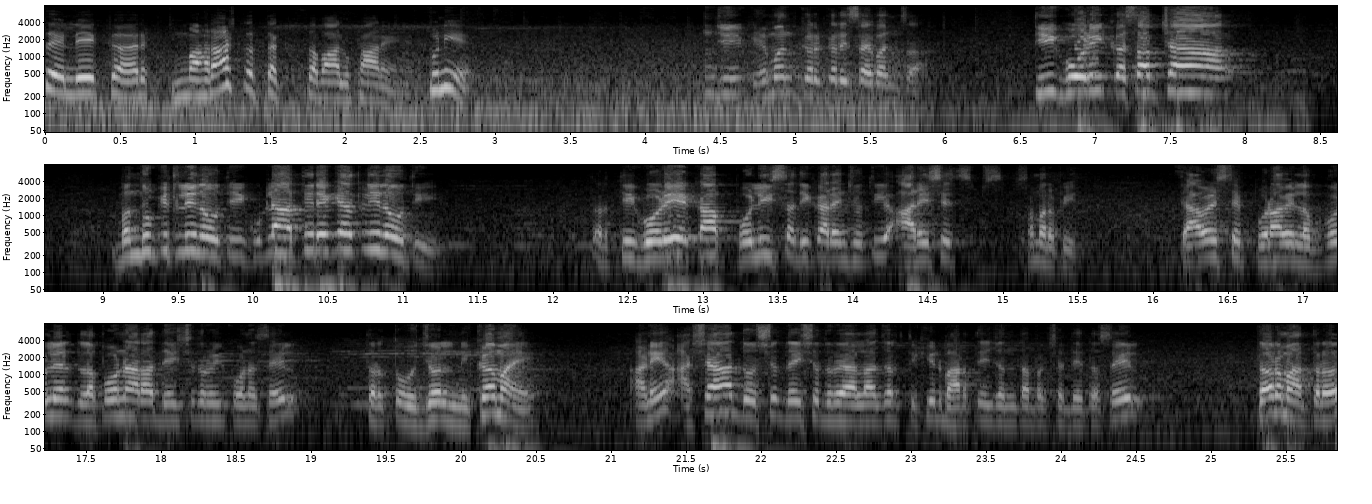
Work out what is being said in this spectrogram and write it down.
से लेकर महाराष्ट्र तक सवाल उठा रहे हैं। सुनिए। जी, हेमंत करकरे साहेबांचा। ती गोळी कसाबच्या बंदुकीतली नव्हती कुठल्या अतिरेक्यातली नव्हती. तर ती गोळी एका पोलीस अधिकाऱ्यांची होती आर एस एस समर्पित. त्यावेळेस ते पुरावे लपवले लपवणारा देशद्रोही कोण असेल तर तो उज्ज्वल निकम आहे. आणि अशा दोष देशद्रोहाला जर तिकीट भारतीय जनता पक्ष देत असेल तर मात्र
